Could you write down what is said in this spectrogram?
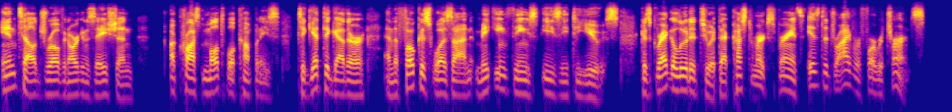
Intel drove an organization across multiple companies to get together and the focus was on making things easy to use. Because greg alluded to it that customer experience is the driver for returns.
